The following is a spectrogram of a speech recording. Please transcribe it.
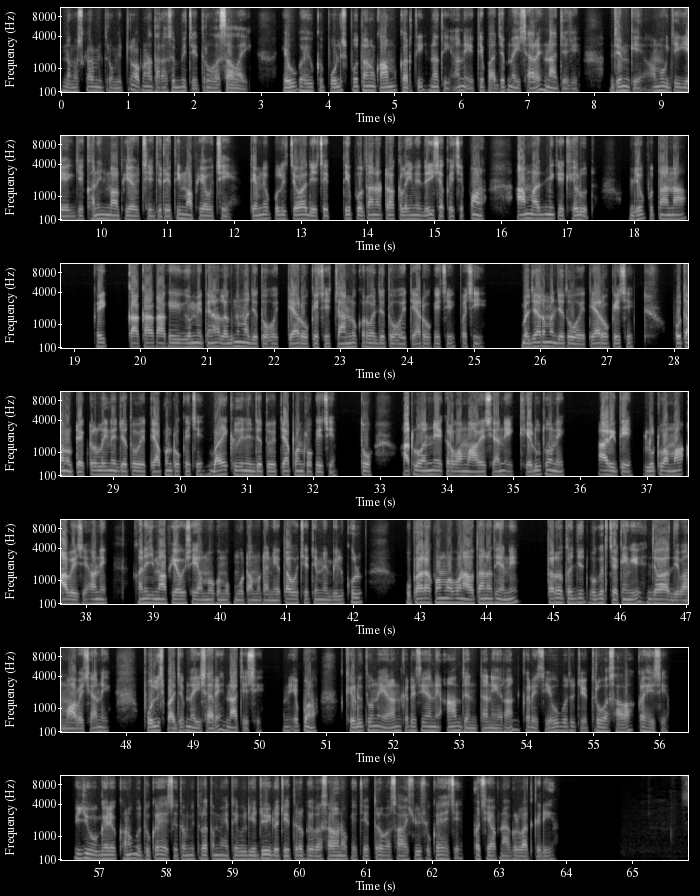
નમસ્કાર મિત્રો મિત્રો, આપણા ધારાસભ્ય ચેત્રો વસાવાએ એવું કહ્યું કે પોલીસ પોતાનું કામ કરતી નથી અને તે ભાજપના ઇશારે નાચે છે. જેમ કે અમુક જગ્યાએ જે ખનિજ માફિયાઓ છે, જે રેતી માફિયાઓ છે, તેમને પોલીસ જવા દે છે, તે પોતાના ટ્રક લઈને જઈ શકે છે. પણ આમ આદમી કે ખેડૂત જો પોતાના કંઈક કાકા કાકી ગમે તેના લગ્નમાં જતો હોય, ત્યાં રોકે છે, ચાંદલો કરવા જતો હોય, ત્યાં રોકે છે, પછી બજારમાં જતો હોય, ત્યાં રોકે છે. પોતાનું ટ્રેક્ટર લઈને જતો હોય ત્યાં પણ રોકે છે બાઇક લઈને જતો હોય ત્યાં પણ રોકે છે. તો આટલો અન્યાય કરવામાં આવે છે અને ખેડૂતોને આ રીતે લૂંટવામાં આવે છે અને ખનિજ માફિયાઓ છે, અમુક અમુક મોટા મોટા નેતાઓ છે, તેમને બિલકુલ ઊભા રાખવામાં પણ આવતા નથી અને તરત જ વગર ચેકિંગે જવા દેવામાં આવે છે અને પોલીસ ભાજપના ઈશારે નાચે છે. અને એ પણ ખેડૂતોને હેરાન કરે છે અને આમ જનતાને હેરાન કરે છે, એવું બધું ચૈત્ર વસાવા કહે છે. બીજું વગેરે ઘણું બધું કહે છે. તો મિત્રો, તમે તે વીડિયો જોઈ લો. ચૈત્રભાઈ વસાવાનો કે ચૈત્ર વસાવા શું શું કહે છે? પછી આપણે આગળ વાત કરીએ.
